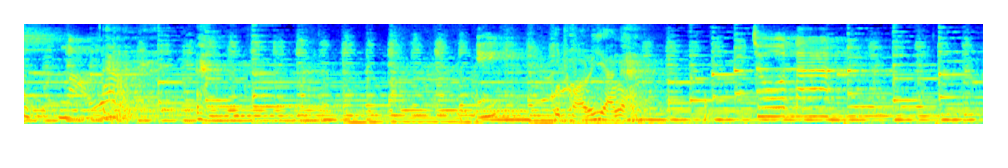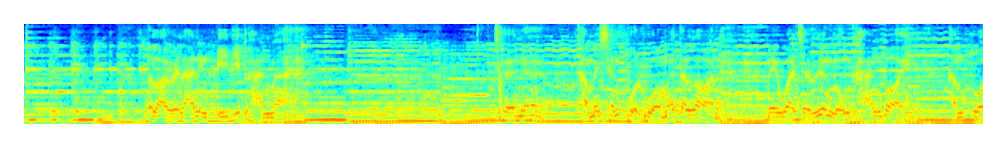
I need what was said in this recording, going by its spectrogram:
สึกเหงาอะ เอ๊ะ พูดพอหรือยังอะโจตา ตลอดเวลาหนึ่งปีที่ผ่านมา เธอเนี่ยทำให้ฉันปวดหัวมาตลอดนะไม่ว่าจะเรื่องหลงทางบ่อยทำตัว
